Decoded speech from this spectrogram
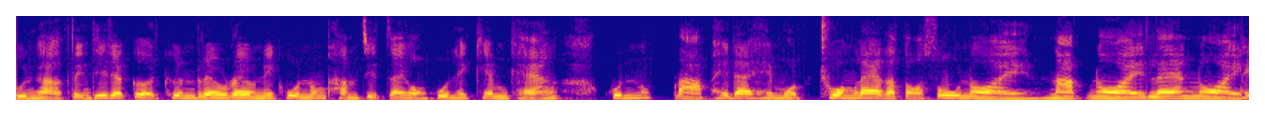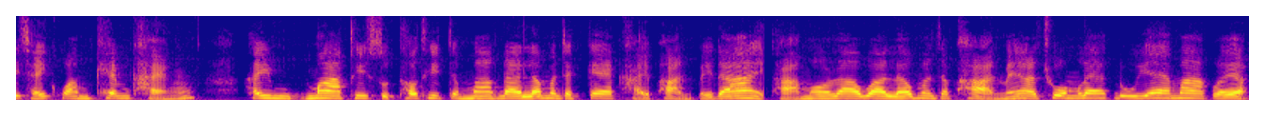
คุณค่ะ สิ่งที่จะเกิดขึ้นเร็วๆนี้คุณต้องทำจิตใจของคุณให้เข้มแข็ง คุณต้องปราบให้ได้ให้หมดช่วงแรกก็ต่อสู้หน่อยหนักหน่อย แรงหน่อย ให้ใช้ความเข้มแข็ง ให้มากที่สุดเท่าที่จะมากได้ แล้วมันจะแก้ไขผ่านไปได้ามมอล่าว่าแล้วมันจะผ่านไหมอะช่วงแรกดูแย่มากเลยอะ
